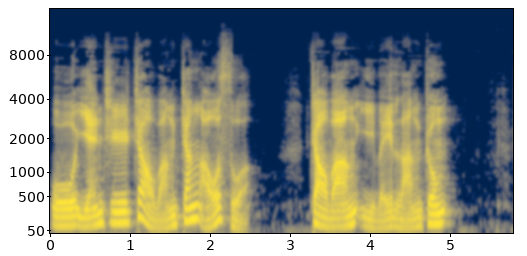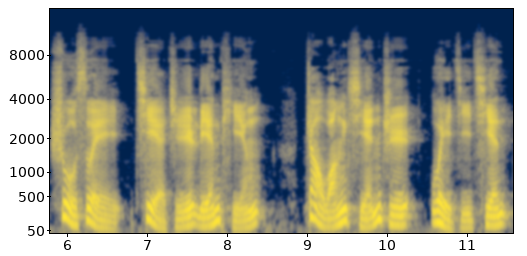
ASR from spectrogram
武言之赵王张敖所。赵王以为郎中，数岁妾职连平。赵王贤之，未及迁。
